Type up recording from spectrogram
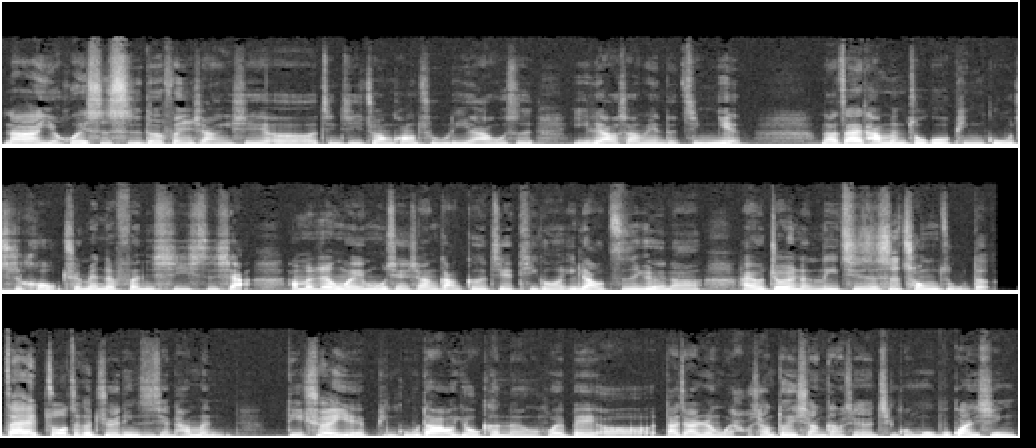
那也会适时的分享一些呃紧急状况处理啊，或是医疗上面的经验。那在他们做过评估之后，全面的分析之下，他们认为目前香港各界提供的医疗资源啊，还有救援能力其实是充足的。在做这个决定之前，他们的确也评估到有可能会被呃大家认为好像对香港现在的情况漠不关心。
